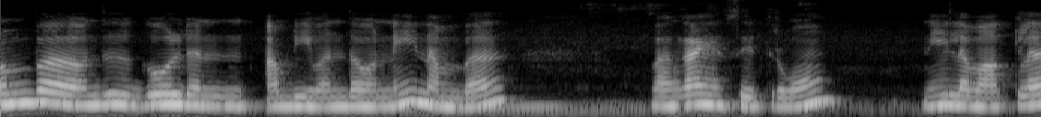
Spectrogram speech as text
ரொம்ப வந்து கோல்டன் அப்படி வந்தோடனே நம்ம வெங்காயம் சேர்த்துருவோம். நீல வாக்கில்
